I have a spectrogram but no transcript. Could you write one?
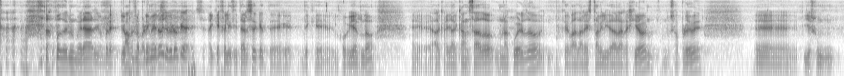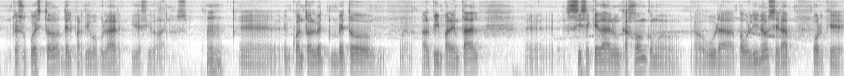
Las puedo enumerar. Hombre, yo, lo primero, yo creo que hay que felicitarse de que el gobierno eh, haya alcanzado un acuerdo que va a dar estabilidad a la región cuando se apruebe. Eh, y es un presupuesto del Partido Popular y de Ciudadanos. Eh, en cuanto al veto al PIN parental, eh, si se queda en un cajón, como augura Paulino, será porque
